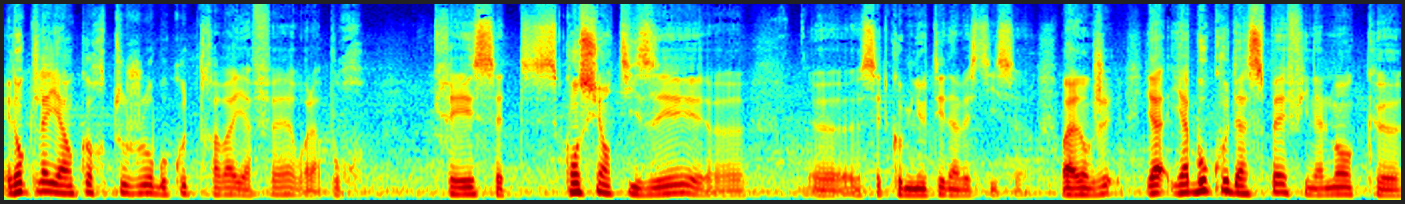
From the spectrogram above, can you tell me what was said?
Et donc là, il y a encore toujours beaucoup de travail à faire voilà, pour créer cette, conscientiser euh, euh, cette communauté d'investisseurs. Voilà, donc il y, a- beaucoup d'aspects finalement que,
